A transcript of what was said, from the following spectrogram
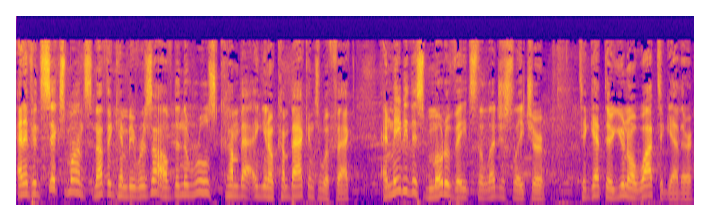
And if in six months nothing can be resolved, then the rules come back you know come back into effect, and maybe this motivates the legislature to get their you know what together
